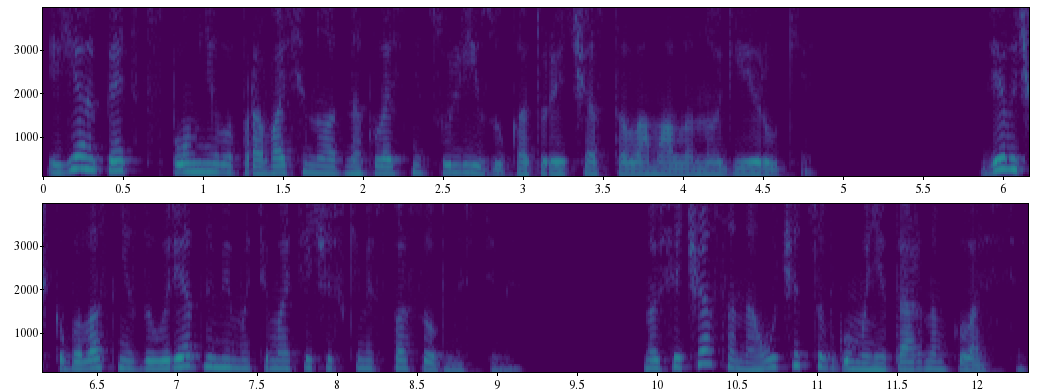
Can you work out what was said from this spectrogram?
И я опять вспомнила про Васину одноклассницу Лизу, которая часто ломала ноги и руки. Девочка была с незаурядными математическими способностями. Но сейчас она учится в гуманитарном классе.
